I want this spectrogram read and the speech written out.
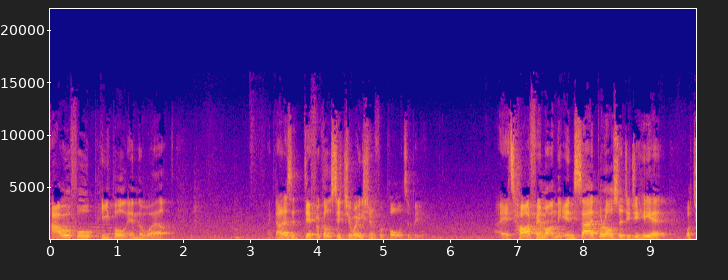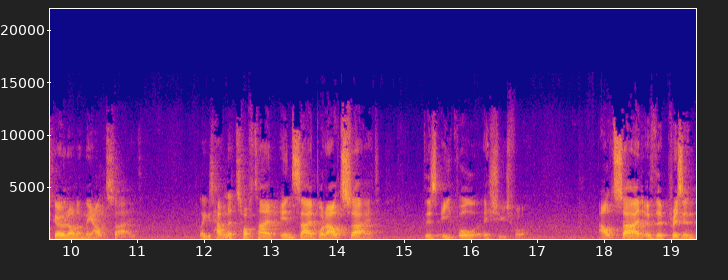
powerful people in the world. Like, that is a difficult situation for Paul to be it's hard for him on the inside, but also, did you hear what's going on on the outside? Like he's having a tough time inside, but outside, there's equal issues for him. Outside of the prison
